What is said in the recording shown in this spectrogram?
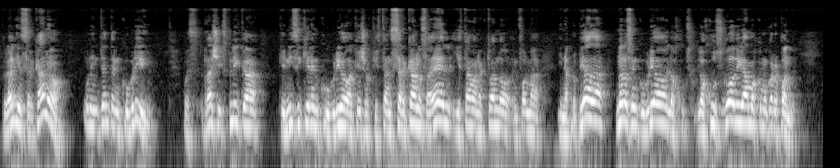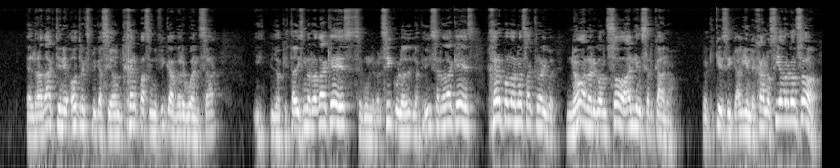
Pero alguien cercano, uno intenta encubrir. Pues Rashi explica que ni siquiera encubrió a aquellos que están cercanos a él y estaban actuando en forma inapropiada, no los encubrió, los, juzgó, digamos, como corresponde. El Radak tiene otra explicación, Jerpa significa vergüenza, y lo que está diciendo Radak es, según el versículo, lo que dice Radak es, no no avergonzó a alguien cercano. ¿Pero qué quiere decir? ¿Que alguien lejano sí avergonzó?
